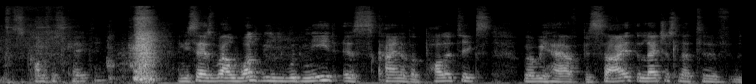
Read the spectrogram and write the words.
it's confiscating. And he says, well, what we would need is kind of a politics where we have, beside the legislative, the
